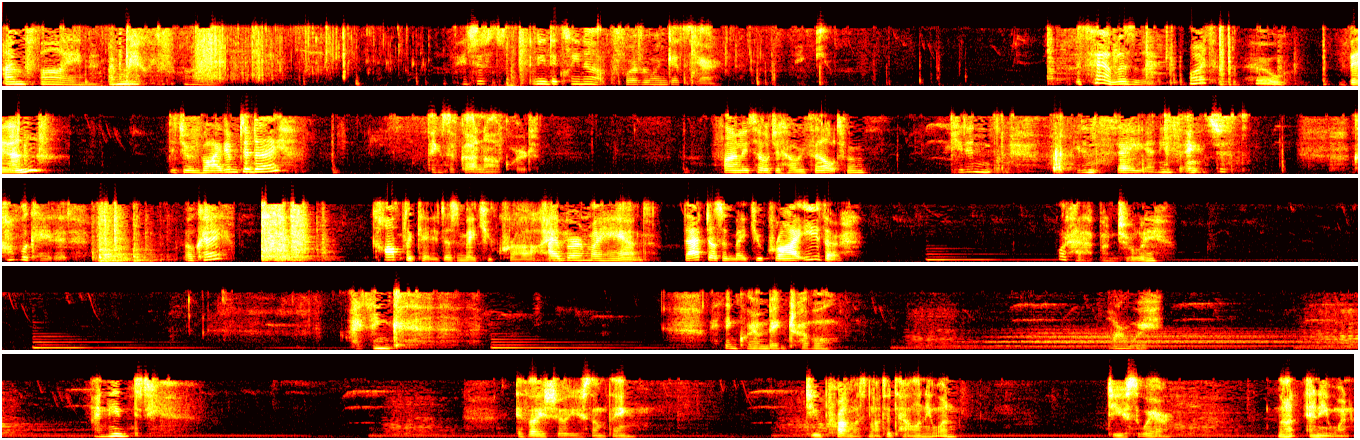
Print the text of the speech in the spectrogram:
I'm fine. I'm really fine. I just need to clean up before everyone gets here. Thank you. It's him, isn't it? What? Who? Ben? Did you invite him today? Things have gotten awkward. Finally told you how he felt, hmm? He didn't. He didn't say anything. It's just complicated. Okay? Complicated doesn't make you cry. I burned my hand. That doesn't make you cry either. What happened, Julie? I think. I think we're in big trouble. Are we? I need. If I show you something, do you promise not to tell anyone? Do you swear? Not anyone.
